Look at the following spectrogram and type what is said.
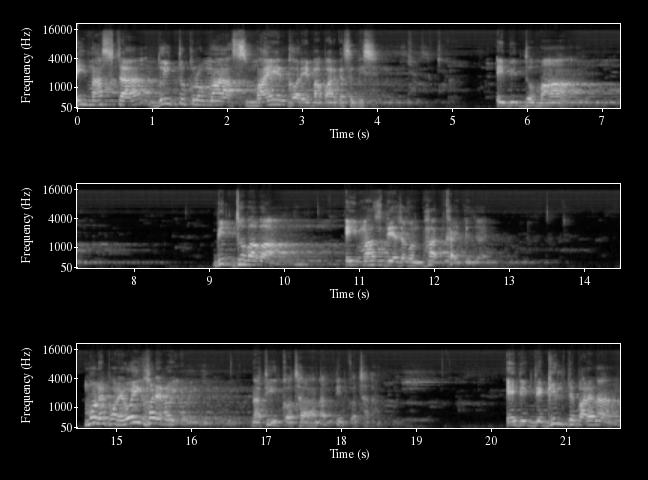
এই মাছটা দুই টুকরো মাছ মায়ের ঘরে বাবার কাছে দিছে। এই বৃদ্ধ মা, বৃদ্ধ বাবা, এই মাছ দিয়ে যখন ভাত খাইতে যায় মনে পড়ে ওই ঘরের ওই নাতির কথা নাতির কথা। এই দিক দিয়ে গিলতে পারে না।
